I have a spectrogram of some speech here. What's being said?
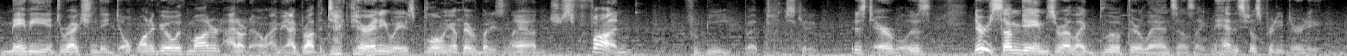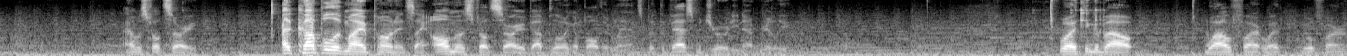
maybe a direction they don't want to go with modern. I don't know. I mean i brought the deck there anyways blowing up everybody's land just fun for me, but just kidding. It was terrible. It was there were some games where I like blew up their lands and I was like, man, this feels pretty dirty. I almost felt sorry. A couple of my opponents, I almost felt sorry about blowing up all their lands, but the vast majority, not really. What I think about wildfire? What wildfire?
